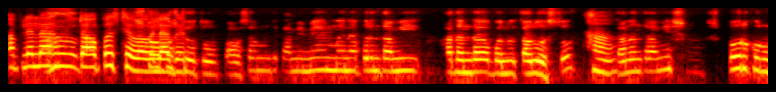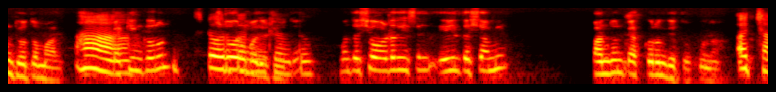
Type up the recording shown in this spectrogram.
आपल्याला हा, स्टॉपच ठेवावं स्टॉकच लागेल ठेवतो. पावसाळा म्हणजे आम्ही मे महिन्यापर्यंत आम्ही हा धंदा बनव चालू असतो. हा. त्यानंतर आम्ही स्टोर करून ठेवतो माल. हा. पॅकिंग करून स्टोर store करून मध्ये ठेवतो. ठेवतो. मग जशी ऑर्डर येईल तशी आम्ही बांधून पॅक करून देतो पुन्हा. अच्छा.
